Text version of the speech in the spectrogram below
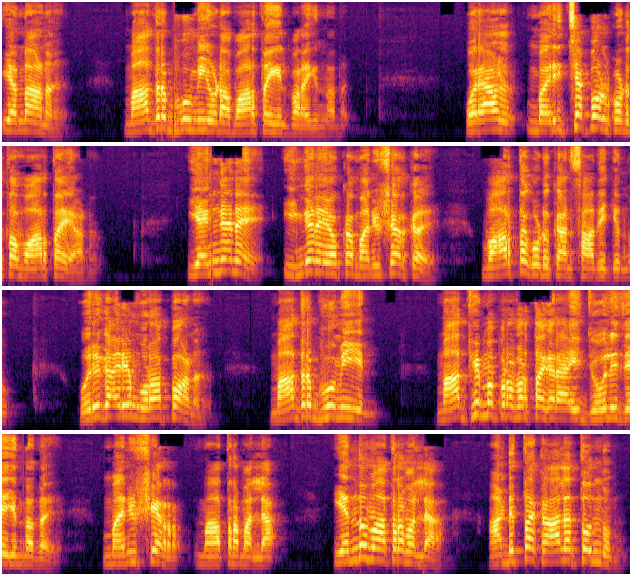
എന്നാണ് മാതൃഭൂമിയുടെ വാർത്തയിൽ പറയുന്നത്. ഒരാൾ മരിച്ചപ്പോൾ കൊടുത്ത വാർത്തയാണ്. എങ്ങനെ ഇങ്ങനെയൊക്കെ മനുഷ്യർക്ക് വാർത്ത കൊടുക്കാൻ സാധിക്കുന്നു? ഒരു കാര്യം ഉറപ്പാണ്. മാതൃഭൂമിയിൽ മാധ്യമപ്രവർത്തകരായി ജോലി ചെയ്യുന്നത് മനുഷ്യർ മാത്രമല്ല. എന്നു മാത്രമല്ല അടുത്ത കാലത്തൊന്നും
